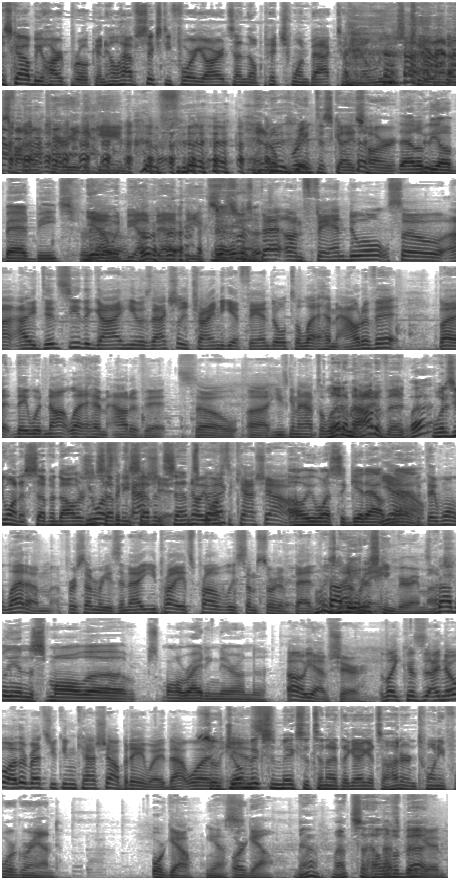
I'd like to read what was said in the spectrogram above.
This guy will be heartbroken. He'll have 64 yards, and they'll pitch one back to him, and he'll lose two on his final carry of the game. and it'll break this guy's heart. That'll be on bad beats. For Yeah, real. it would be on bad beats. This was bet on FanDuel, so I, I did see the guy. He was actually trying to get FanDuel to let him out of it, but they would not let him out of it. So uh, he's going to have to let, Let him ride. out of it. What? What does he want? A seven dollars He and wants to cash seventy-seven it. cents No, he back? wants to cash out. Oh, he wants to get out yeah, now. but they won't let him for some reason. Uh, you probably it's probably some sort of bad. Well, he's Probably- not risking very much. Probably in the small, uh, small writing there on the. Oh yeah, I'm sure. Like because I know other bets you can cash out, but anyway, that one. so if Joe is- Mixon makes it tonight, the guy gets 124 grand or gal, yes, or gal. Yeah, that's a hell that's of a bet. good.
